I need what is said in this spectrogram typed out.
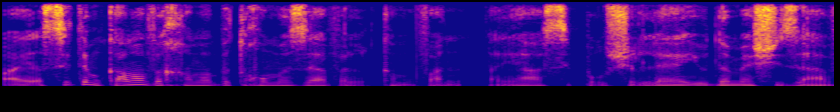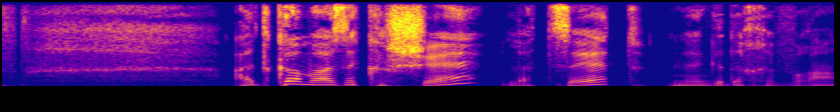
עשיתם כמה וכמה בתחום הזה, אבל כמובן היה הסיפור של אה, יהודה משי זהב. עד כמה זה קשה לצאת נגד החברה,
